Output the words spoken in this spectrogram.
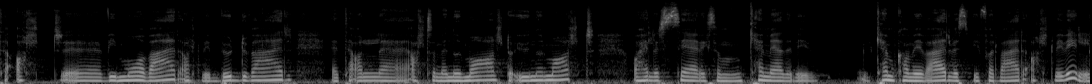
til alt eh, vi må være, alt vi burde være, eh, til alle, alt som er normalt og unormalt. Og heller se liksom, hvem er det vi hvem kan vi være hvis vi får være alt vi vil,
